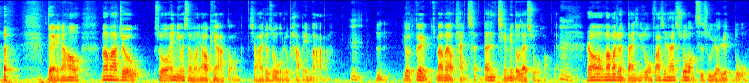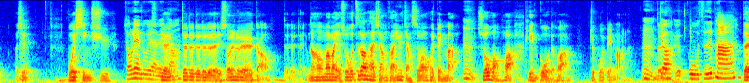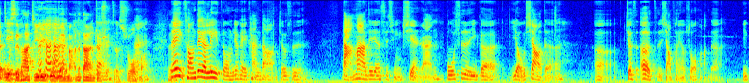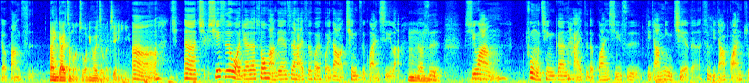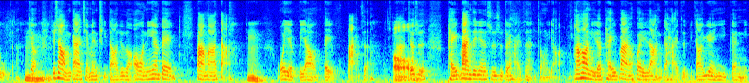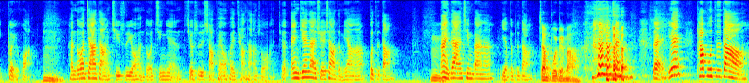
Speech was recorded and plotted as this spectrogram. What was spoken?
对，然后妈妈就说，哎，你为什么要骗阿公？小孩就说，我就怕被骂。嗯嗯。有对妈妈有坦诚，但是前面都在说谎这样。嗯，然后妈妈就很担心，说我发现他说谎次数越来越多，而且不会心虚，熟练度越来越高。对对对对对，熟练度越来越高。对对对，然后妈妈也说，我知道他的想法，因为讲实话会被骂。嗯，说谎话骗过的话就不会被骂了。嗯，就五十趴，对五十趴几率不会被骂，那当然就选择说谎。所以从这个例子我们就可以看到，就是。打骂这件事情显然不是一个有效的，呃，就是遏制小朋友说谎的一个方式。那应该怎么做？你会怎么建议？嗯，嗯，其其实我觉得说谎这件事还是会回到亲子关系啦，就是希望父母亲跟孩子的关系是比较密切的，是比较关注的。就就像我们刚才前面提到，就是说，哦，我宁愿被爸妈打，嗯。我也不要被摆着，哦，就是陪伴这件事是对孩子很重要。然后你的陪伴会让你的孩子比较愿意跟你对话。嗯，很多家长其实有很多经验，就是小朋友会常常说，就哎，你今天在学校怎么样啊？不知道。嗯，那你在安亲班呢？也不知道。这样不会被骂。对，因为他不知道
